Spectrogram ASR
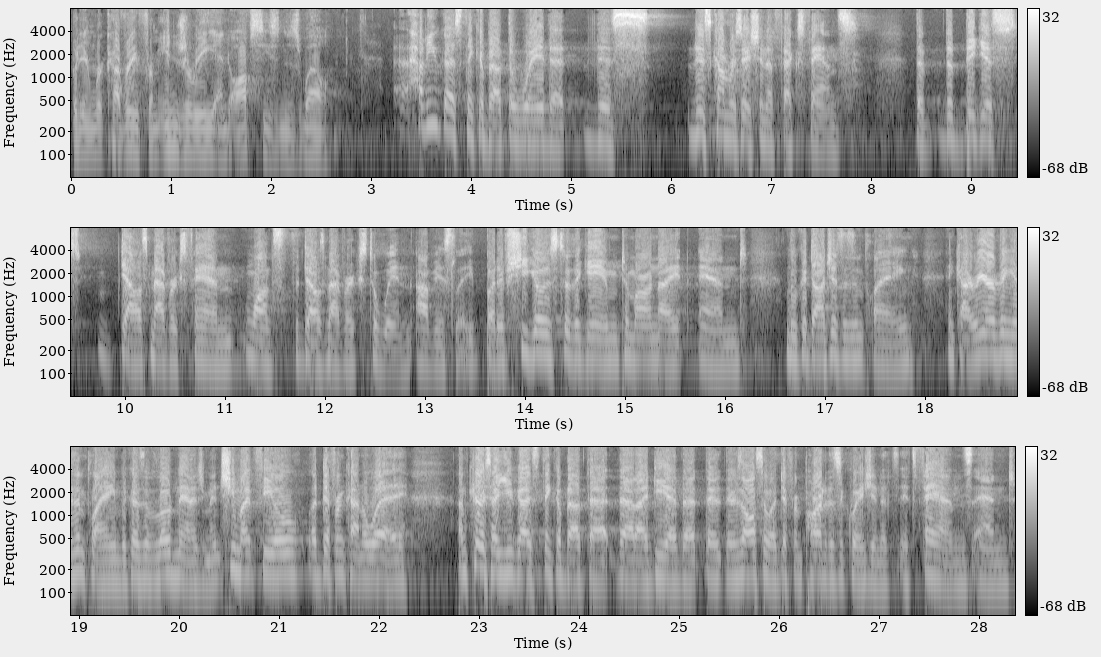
but in recovery from injury and off season as well. How do you guys think about the way that this, this conversation affects fans? The, the biggest Dallas Mavericks fan wants the Dallas Mavericks to win, obviously. But if she goes to the game tomorrow night and Luka Doncic isn't playing and Kyrie Irving isn't playing because of load management, she might feel a different kind of way. I'm curious how you guys think about that, that idea that there, there's also a different part of this equation. It's, it's fans. And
